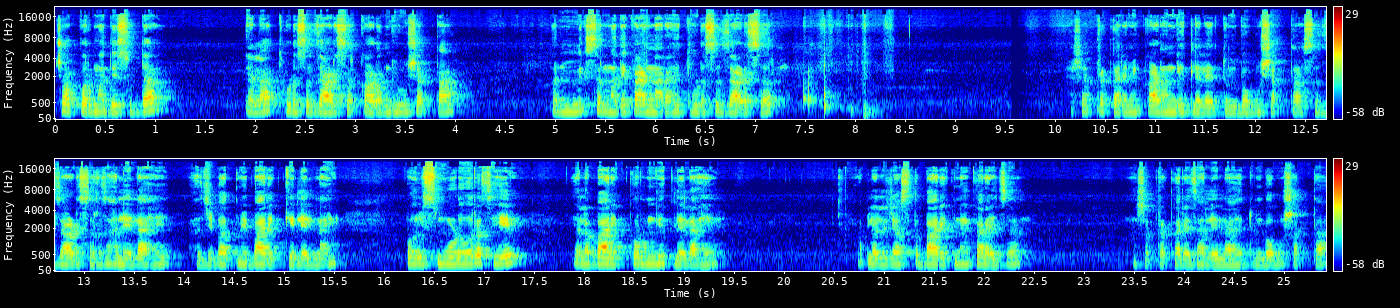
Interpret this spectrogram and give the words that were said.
चॉपरमध्ये सुद्धा याला थोडंसं जाडसर काढून घेऊ शकता. पण मिक्सरमध्ये काढणार आहे थोडंसं जाडसर. अशा प्रकारे मी काढून घेतलेलं आहे. तुम्ही बघू शकता असं जाडसर झालेलं आहे. अजिबात मी बारीक केलेलं नाही. पल्स मोडवरच हे याला बारीक करून घेतलेलं आहे. आपल्याला जास्त बारीक नाही करायचं. अशा प्रकारे झालेलं आहे. तुम्ही बघू शकता.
